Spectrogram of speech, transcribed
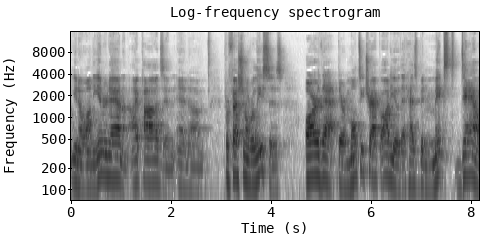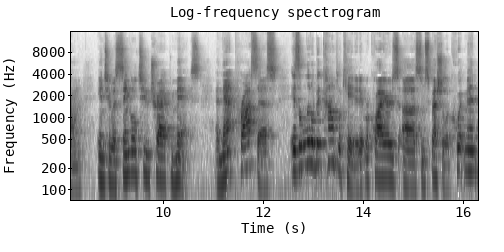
you know, on the internet, on iPods and, and um, professional releases are that they're multi-track audio that has been mixed down into a single two-track mix. And that process is a little bit complicated. It requires uh, some special equipment,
